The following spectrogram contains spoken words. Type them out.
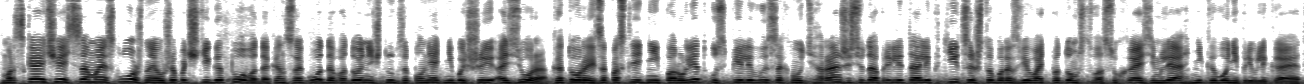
Морская часть самая сложная, уже почти готова. До конца года водой начнут заполнять небольшие озера, которые за последние пару лет успели высохнуть. Раньше сюда прилетали летали птицы, чтобы развивать потомство. Сухая земля никого не привлекает.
